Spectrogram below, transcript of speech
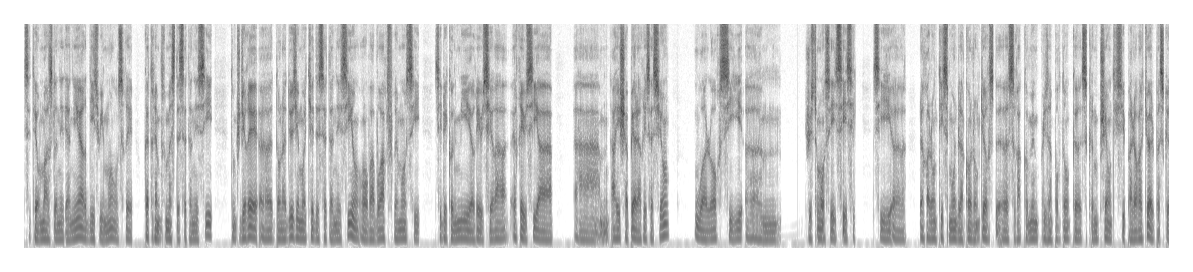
c'était en mars de l'année dernière. 18 mois, on serait au quatrième trimestre de cette année-ci. Donc, je dirais, euh, dans la deuxième moitié de cette année-ci, on, va voir vraiment si, l'économie réussira, réussit à, échapper à la récession ou alors si, justement, si, si, si, si le ralentissement de la conjoncture sera quand même plus important que ce que le marché anticipe à l'heure actuelle, parce que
